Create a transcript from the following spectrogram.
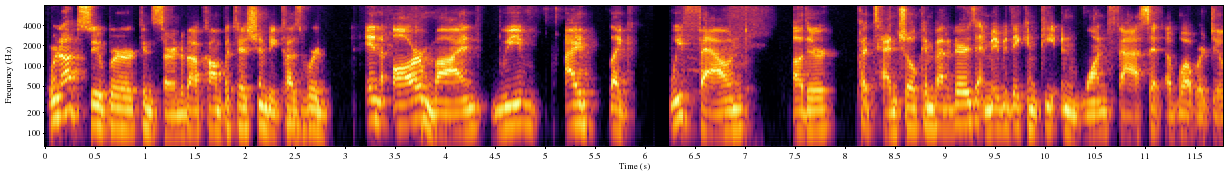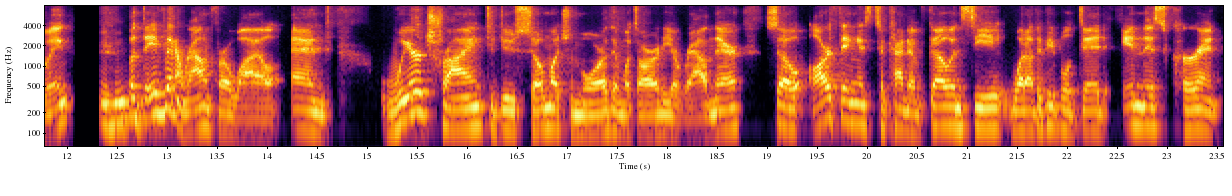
we're not super concerned about competition because we're in our mind we've i like we found other potential competitors and maybe they compete in one facet of what we're doing mm-hmm. but they've been around for a while and we're trying to do so much more than what's already around there so our thing is to kind of go and see what other people did in this current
